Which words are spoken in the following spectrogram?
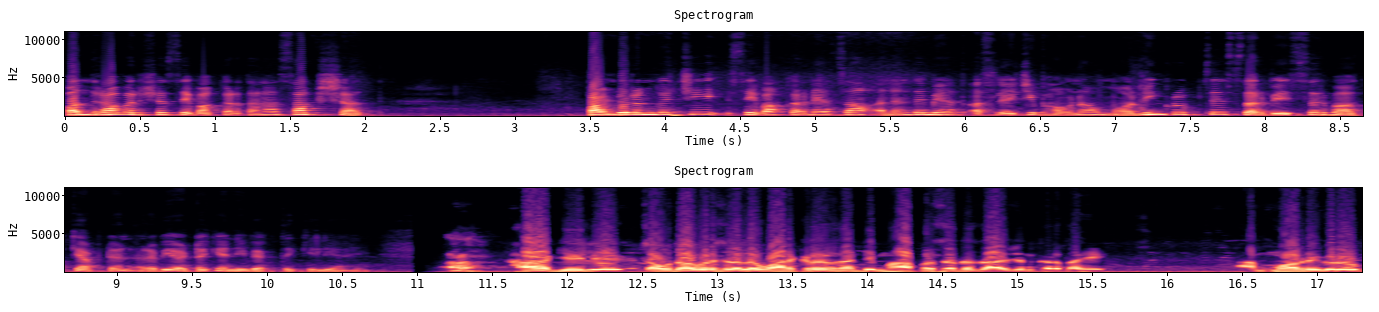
पंधरा वर्ष सेवा करताना साक्षात पांडुरंगाची सेवा करण्याचा आनंद मिळत असल्याची भावना मॉर्निंग ग्रुपचे सर्वे सर्वा कॅप्टन रवी अटक यांनी व्यक्त केली आहे. हा गेली चौदा वर्ष झालं वारकऱ्यांसाठी महाप्रसादाचं आयोजन करत आहे. मॉर्निंग ग्रुप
